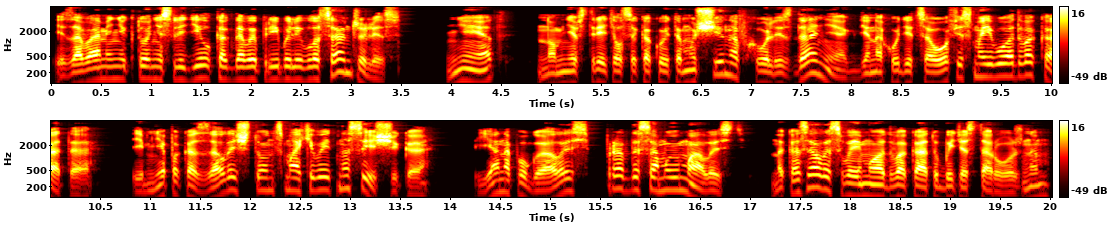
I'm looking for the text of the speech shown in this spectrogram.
И за вами никто не следил, когда вы прибыли в Лос-Анджелес? Нет, но мне встретился какой-то мужчина в холле здания, где находится офис моего адвоката, и мне показалось, что он смахивает на сыщика. Я напугалась, правда, самую малость, наказала своему адвокату быть осторожным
